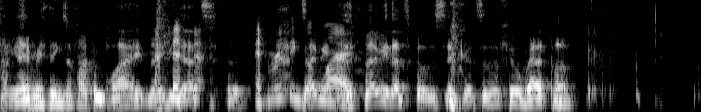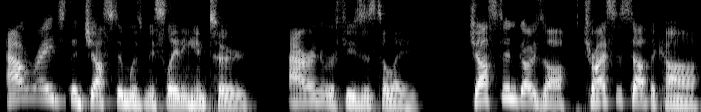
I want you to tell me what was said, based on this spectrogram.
Like everything's a fucking play. Maybe that's Everything's maybe, a play. maybe that's one of the secrets of the Feel Bad Club. Outraged that Justin was misleading him too, Aaron refuses to leave. Justin goes off, tries to start the car,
